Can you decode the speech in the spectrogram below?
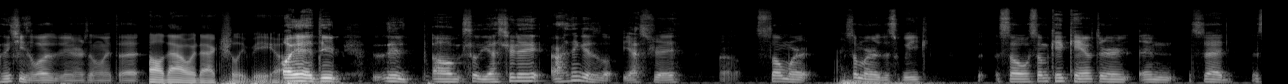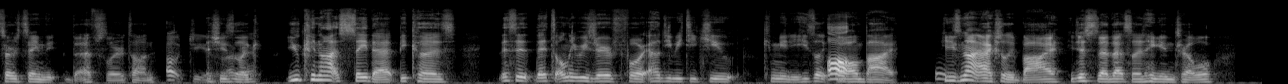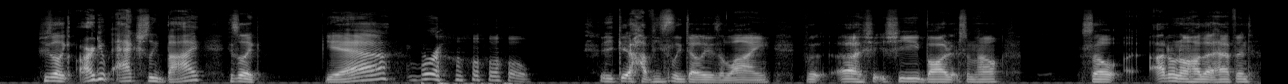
I think she's lesbian or something like that. oh, that would actually be. Uh, Oh yeah, dude. dude um, so yesterday, or I think it was yesterday, uh, somewhere, somewhere this week. So some kid came up to her and said, started saying the, the F slur a ton, Oh, jeez. and she's like, "You cannot say that because this is that's only reserved for LGBTQ community." He's like, Oh. "Oh, I'm bi." He's not actually bi. He just said that so he didn't get in trouble. She's like, "Are you actually bi?" He's like, "Yeah." bro. You could obviously tell he was lying, but uh, she she bought it somehow. So I don't know how that happened.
